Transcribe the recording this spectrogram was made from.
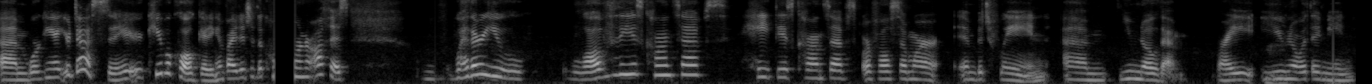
um, working at your desk sitting at your cubicle getting invited to the corner office whether you love these concepts, hate these concepts, or fall somewhere in between, um, you know them, right? Mm-hmm. You know what they mean.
